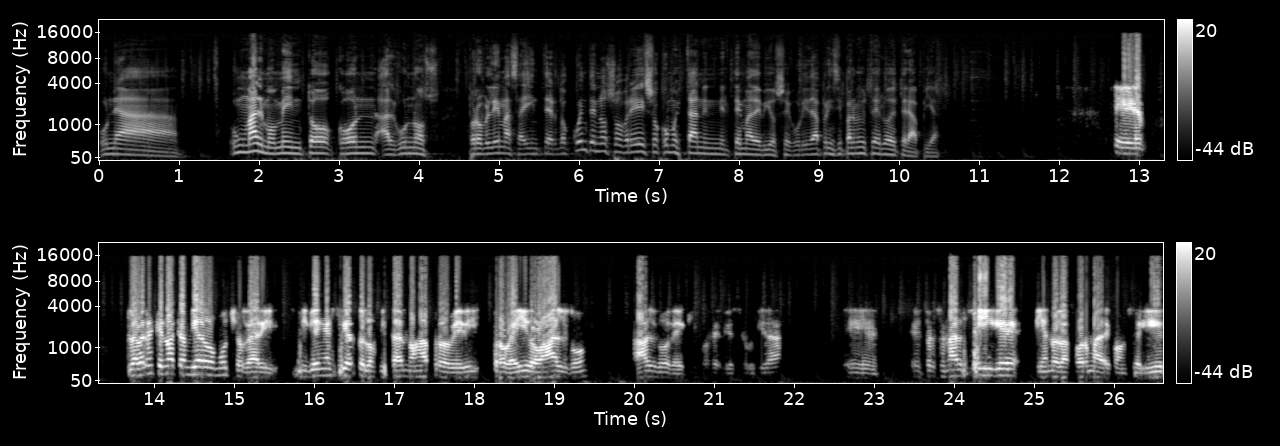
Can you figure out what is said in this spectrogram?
un mal momento con algunos problemas ahí internos. Cuéntenos sobre eso, cómo están en el tema de bioseguridad, principalmente ustedes lo de terapia. Eh, la verdad es que no ha cambiado mucho, Gary. Si bien es cierto, el hospital nos ha proveído algo, algo de equipos de bioseguridad, eh, el personal sigue viendo la forma de conseguir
